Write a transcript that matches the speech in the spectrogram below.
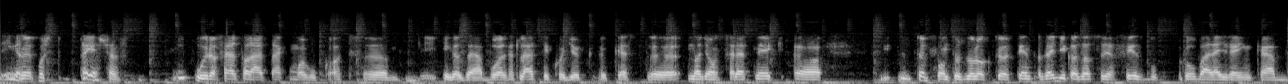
igen, ők most teljesen újra feltalálták magukat igazából, tehát látszik, hogy ők, ők ezt nagyon szeretnék. Több fontos dolog történt. Az egyik az az, hogy a Facebook próbál egyre inkább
